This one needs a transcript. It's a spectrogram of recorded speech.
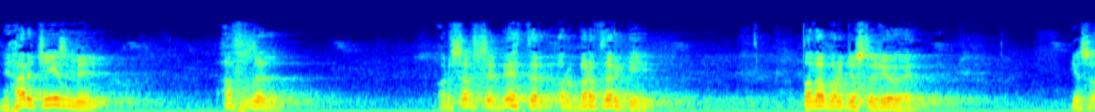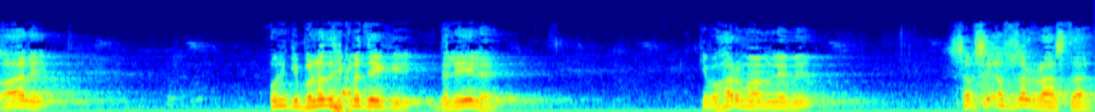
یعنی ہر چیز میں افضل اور سب سے بہتر اور برتر کی طلب اور جستجو ہے۔ یہ سوال ہے، ان کی بلند حکمتی کی دلیل ہے کہ وہ ہر معاملے میں سب سے افضل راستہ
